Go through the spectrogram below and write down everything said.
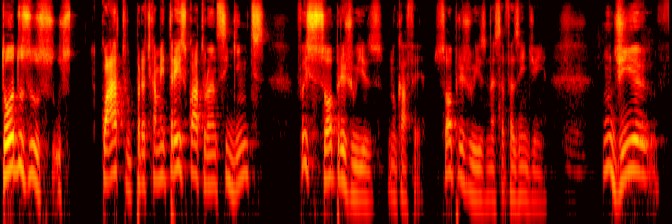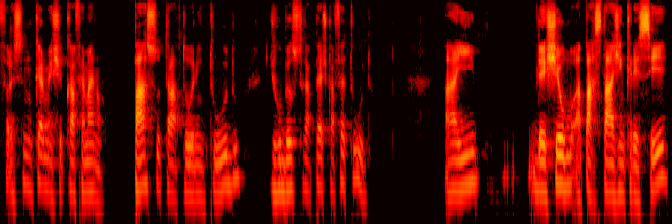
todos os, os quatro, praticamente três, quatro anos seguintes, foi só prejuízo no café. Só prejuízo nessa fazendinha. Um dia, falei assim, não quero mexer com café mais não. Passo o trator em tudo, derrubei os pés de café tudo. Aí deixei a pastagem crescer.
